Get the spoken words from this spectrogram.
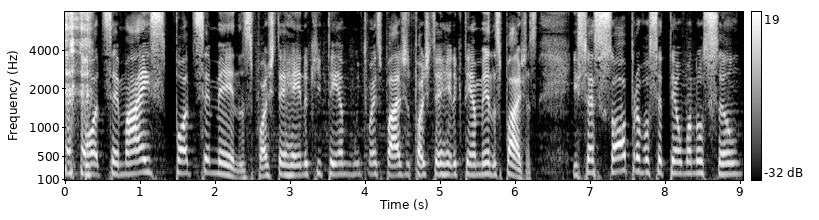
pode ser mais, pode ser menos. Pode ter reino que tenha muito mais páginas, pode ter reino que tenha menos páginas. Isso é só para você ter uma noção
